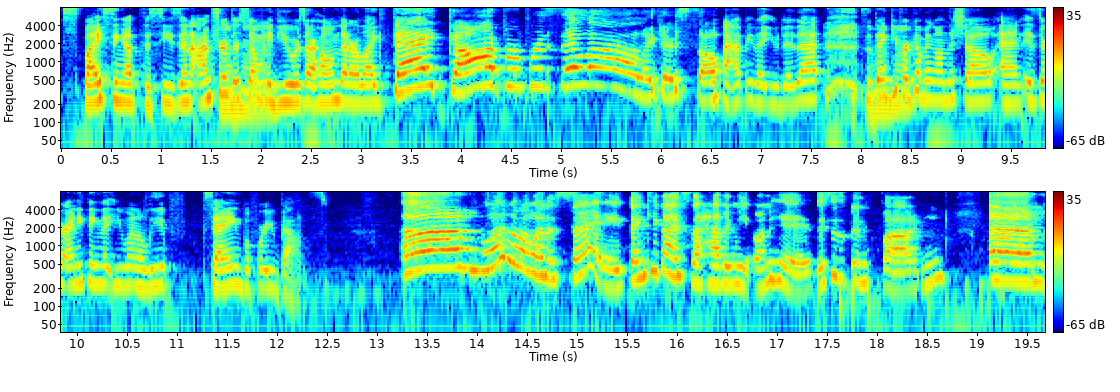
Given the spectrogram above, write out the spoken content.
spicing up the season. I'm sure there's so many viewers at home that are like, thank God for Priscilla. Like, they're so happy that you did that. So, thank you for coming on the show. And is there anything that you want to leave saying before you bounce? Um, what do I want to say? Thank you guys for having me on here. This has been fun. Um,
